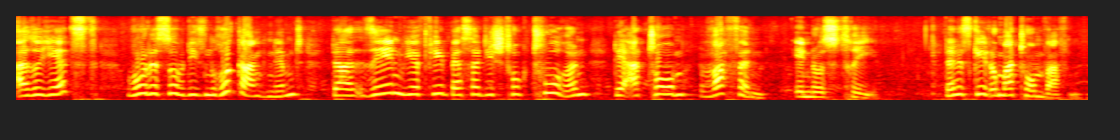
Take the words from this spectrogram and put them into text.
Also jetzt, wo das so diesen Rückgang nimmt, da sehen wir viel besser die Strukturen der Atomwaffenindustrie. Denn es geht um Atomwaffen.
